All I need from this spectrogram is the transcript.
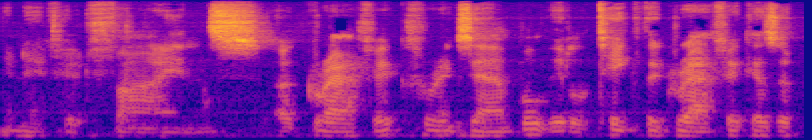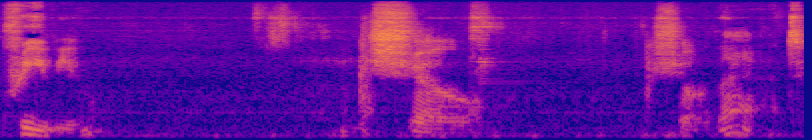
and if it finds a graphic, for example, it'll take the graphic as a preview and show, show that.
